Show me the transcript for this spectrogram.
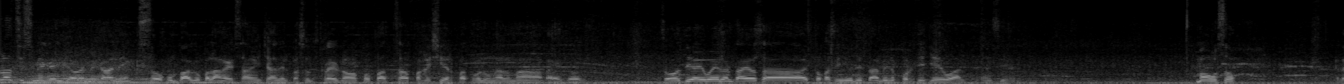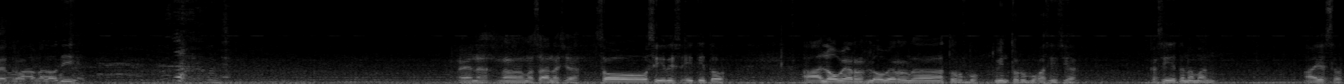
kalods, is Mega Joel Mechanics. So kung bago pa lang kayo sa aking channel, pa-subscribe na po at sa pakishare, patulong na lang mga ka-idol. So DIY lang tayo sa ito kasi unit namin ng 40J1. Yan siya. Mausok. Retro pa lang. Lodi. Ayan na, namasa na siya. So series 8 ito. Ah, lower lower na turbo, twin turbo kasi siya. Kasi ito naman ayos oh.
